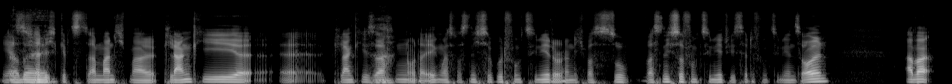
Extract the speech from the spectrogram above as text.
Ja, Dabei, sicherlich gibt es da manchmal clunky, äh, clunky Sachen oder irgendwas, was nicht so gut funktioniert oder nicht, was so, was nicht so funktioniert, wie es hätte funktionieren sollen. Aber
